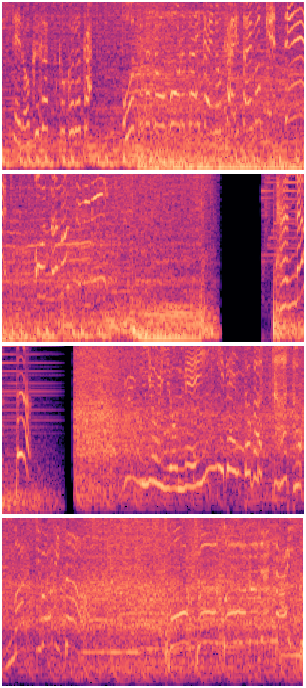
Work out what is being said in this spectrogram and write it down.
して6月9日大阪城ホール大会の開催も決定。お楽しみに。スタンダップ。いよいよメインイベントがスタート。待ちわびた。東京ドームでナイト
